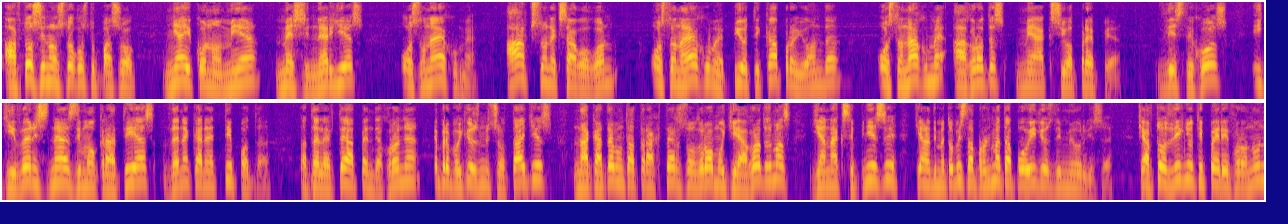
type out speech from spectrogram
Αυτός είναι ο στόχος του Πασόκ. Μια οικονομία με συνέργειες ώστε να έχουμε αύξηση των εξαγωγών, ώστε να έχουμε ποιοτικά προϊόντα, ώστε να έχουμε αγρότες με αξιοπρέπεια. Δυστυχώς η κυβέρνηση της Νέας Δημοκρατίας δεν έκανε τίποτα. Τα τελευταία πέντε χρόνια έπρεπε ο κ. Μητσοτάκης να κατέβουν τα τραχτέρ στον δρόμο και οι αγρότες μας για να ξυπνήσει και να αντιμετωπίσει τα προβλήματα που ο ίδιος δημιούργησε. Και αυτό δείχνει ότι περιφρονούν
